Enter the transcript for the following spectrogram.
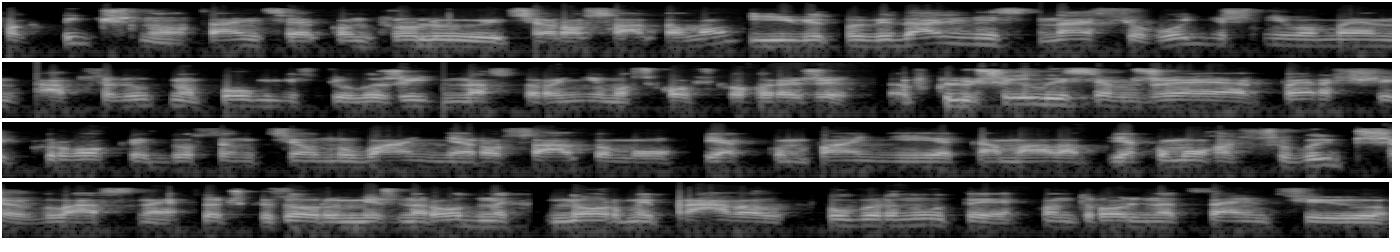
Фактично станція контролюється Росатомом, і відповідальність на сьогоднішній момент абсолютно повністю лежить на стороні московського режиму. Включилися вже перші кроки до санкціонування Росатому як компанії, яка мала б якомога швидше, власне, з точки зору міжнародних норм і правил, повернути над станцією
